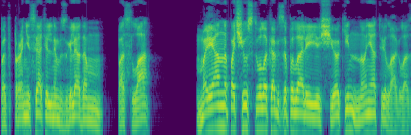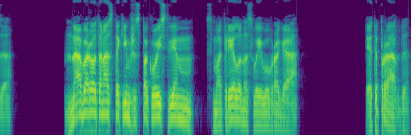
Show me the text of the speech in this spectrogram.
Под проницательным взглядом посла Марианна почувствовала, как запылали ее щеки, но не отвела глаза. Наоборот, она с таким же спокойствием смотрела на своего врага. «Это правда»,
